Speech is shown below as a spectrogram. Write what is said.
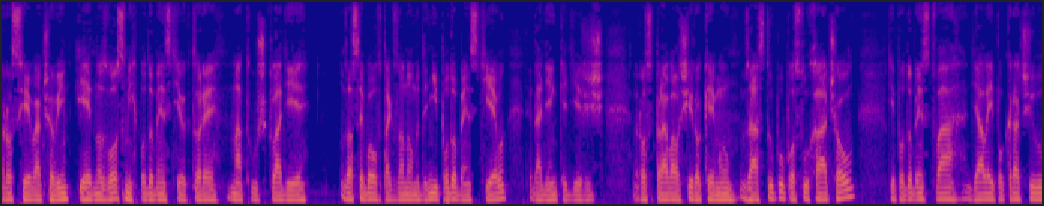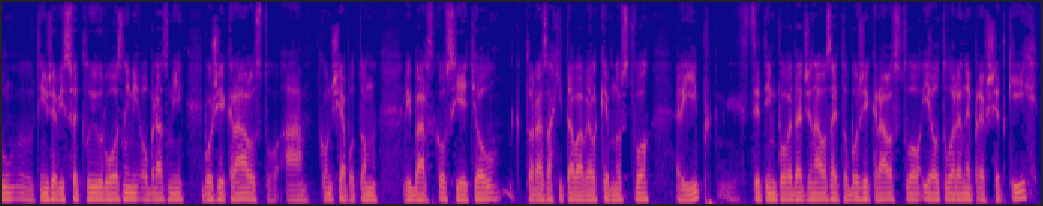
rozsievačovi je jedno z 8 podobenstiev, ktoré Matúš kladie za sebou v tzv. dni podobenstiev, teda deň, keď Ježiš rozprával širokému zástupu poslucháčov. Tie podobenstvá ďalej pokračujú tým, že vysvetľujú rôznymi obrazmi Božie kráľovstvo a končia potom rybárskou sieťou, ktorá zachytáva veľké množstvo rýb. Chce tým povedať, že naozaj to Božie kráľovstvo je otvorené pre všetkých,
